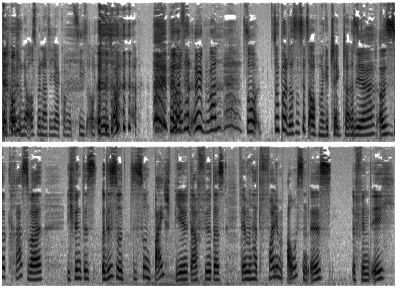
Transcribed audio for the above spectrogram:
War ich auch schon der Ausbildung dachte ich, ja komm, jetzt zieh es auch durch. Aber wenn man dann irgendwann so, super, dass du es jetzt auch mal gecheckt hast. Ja, aber es ist so krass, weil ich finde das, und das ist so, das ist so ein Beispiel dafür, dass wenn man halt voll im Außen ist, finde ich,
